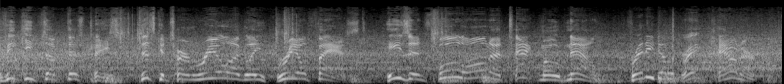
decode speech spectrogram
If he keeps up this pace, this could turn real ugly real fast. He's in full-on attack mode now. Freddie double. Great counter.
